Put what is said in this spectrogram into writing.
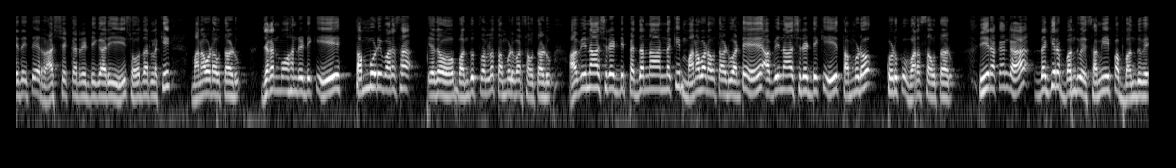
ఏదైతే రాజశేఖర్ రెడ్డి గారి సోదరులకి మనవడవుతాడు జగన్మోహన్ రెడ్డికి తమ్ముడి వరస ఏదో బంధుత్వంలో తమ్ముడి వరుస అవుతాడు అవినాష్ రెడ్డి పెద్దనాన్నకి మనవడవుతాడు అంటే అవినాష్ రెడ్డికి తమ్ముడో కొడుకు వరస అవుతారు. ఈ రకంగా దగ్గర బంధువే సమీప బంధువే.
